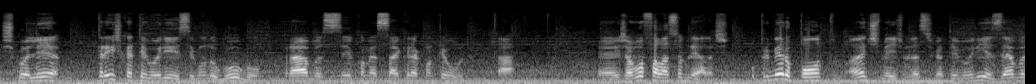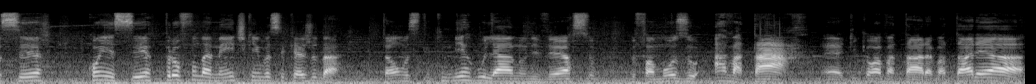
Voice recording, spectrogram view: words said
escolher três categorias, segundo o Google, para você começar a criar conteúdo. Tá? É, já vou falar sobre elas. O primeiro ponto, antes mesmo dessas categorias, é você conhecer profundamente quem você quer ajudar. Então você tem que mergulhar no universo do famoso avatar. É, o que é o avatar? Avatar é a,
